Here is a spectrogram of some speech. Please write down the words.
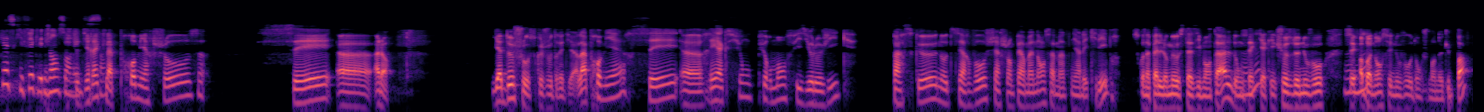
Qu'est-ce qui fait que les gens sont je dirais que la première chose, c'est... alors, il y a deux choses que je voudrais dire. La première, c'est euh, réaction purement physiologique parce que notre cerveau cherche en permanence à maintenir l'équilibre, ce qu'on appelle l'homéostasie mentale. Donc dès qu'il y Mhm, a quelque chose de nouveau, c'est ah mhm, bah non, c'est nouveau, donc je m'en occupe pas.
